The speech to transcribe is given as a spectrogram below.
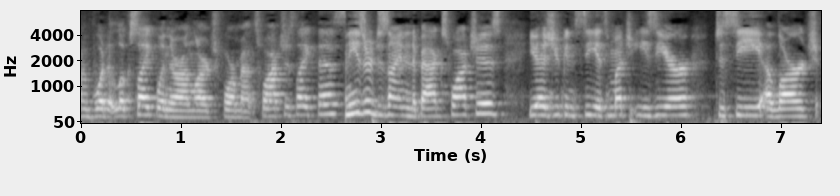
of what it looks like when they're on large format swatches like this. And these are designed in a Bag swatches. You, as you can see, it's much easier to see a large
